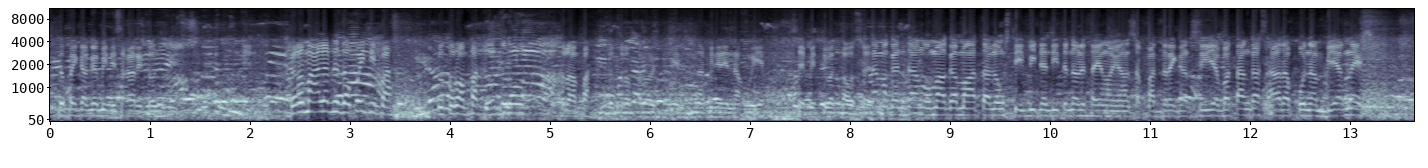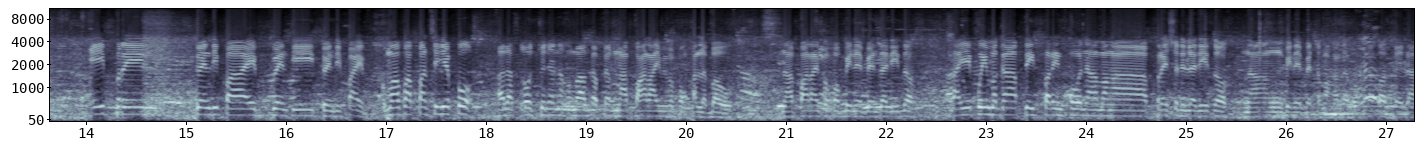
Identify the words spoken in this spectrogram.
ito pa yung gagamitin sa kariton. Pero maalam na daw po, hindi pa. Tuturuan pa. Tuturuan pa. Tuturuan pa. Yan, Nabili na kuya. 71,000. Na magandang umaga mga talong Stevie. Nandito na ulit tayo ngayon sa Padre Garcia, Batangas. Araw po ng Biyernes. April 25, 2025. Kung mapapansin niyo po, alas 8 na ng umaga pero napakarami pa pong kalabaw. Napakarami pa pong binibenta dito. Tayo po yung mag-update pa rin po ng mga presyo nila dito ng binibenta mga kalabaw. Ito kaila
